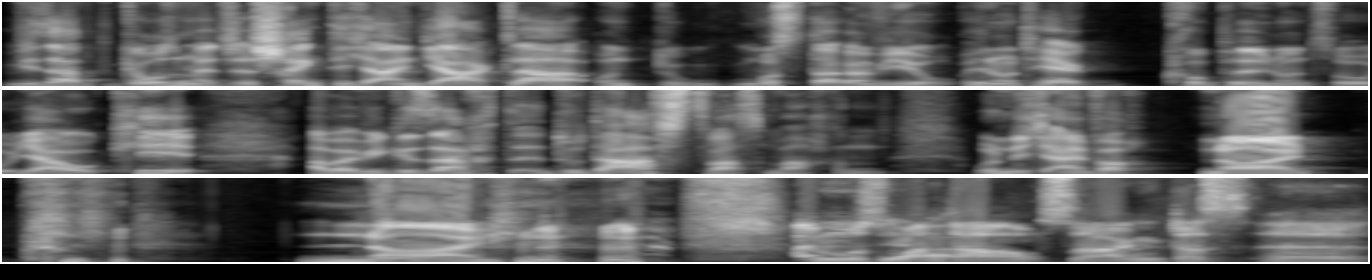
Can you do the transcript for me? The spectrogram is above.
wie gesagt, Ghost Match, es schränkt dich ein, ja, klar. Und du musst da irgendwie hin und her krüppeln und so, ja, okay. Aber wie gesagt, du darfst was machen. Und nicht einfach, nein. nein. Vor allem muss ja. man da auch sagen, dass äh,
